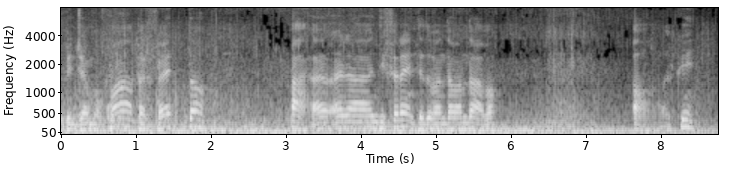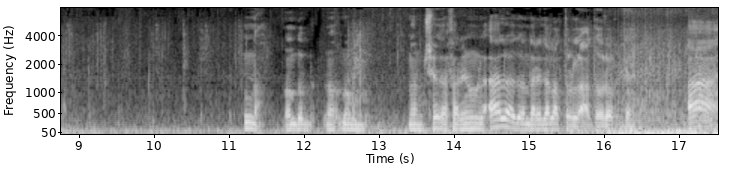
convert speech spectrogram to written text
Spingiamo qua, perfetto. Ah, eh, era indifferente dove andavo andavo? Oh, e qui? No, non, do- no, non, non c'è da fare nulla. Allora devo andare dall'altro lato, ok. Ah,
